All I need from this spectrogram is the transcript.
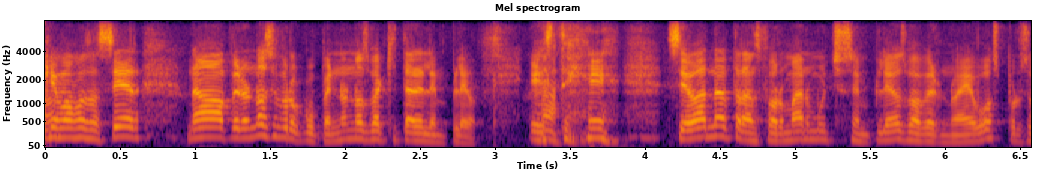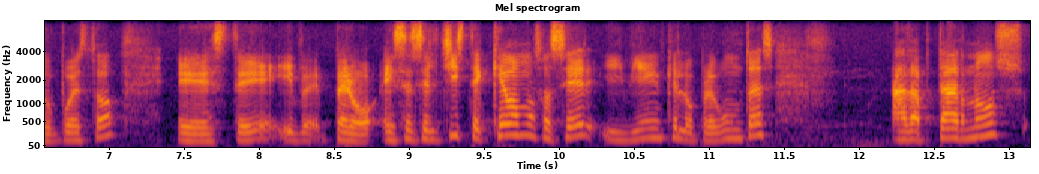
¿Qué vamos a hacer? No, pero no se preocupen, no nos va a quitar el empleo. Este, se van a transformar muchos empleos, va a haber nuevos, por supuesto. Este, pero ese es el chiste. ¿Qué vamos a hacer? Y bien que lo preguntas, adaptarnos,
